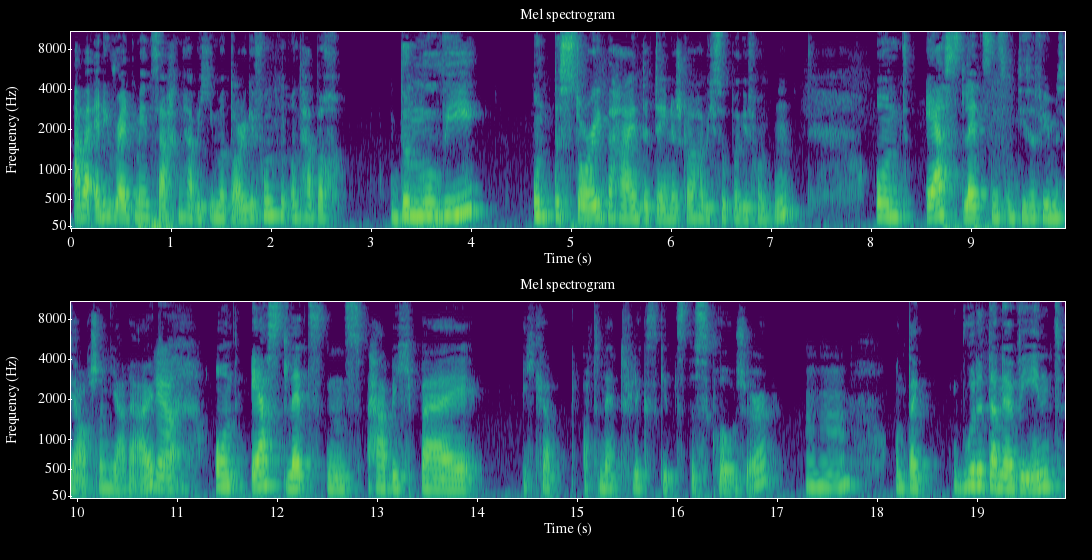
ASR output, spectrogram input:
Aber Eddie Redmayne Sachen habe ich immer toll gefunden und habe auch The Movie und The Story Behind the Danish Girl habe ich super gefunden. Und erst letztens, und dieser Film ist ja auch schon Jahre alt, Ja. und erst letztens habe ich bei, ich glaube, auf Netflix gibt es Disclosure. Mhm. Und da wurde dann erwähnt,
